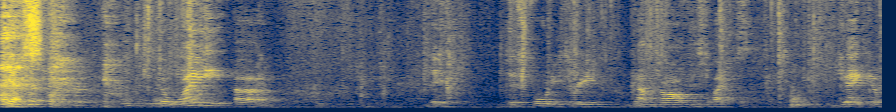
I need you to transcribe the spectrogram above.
yes. The way uh, that this 43 comes off is like Jacob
